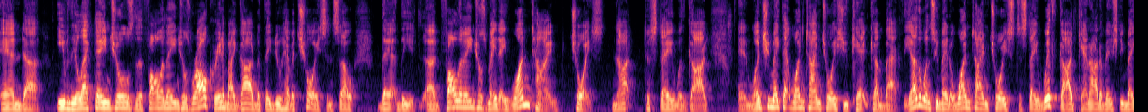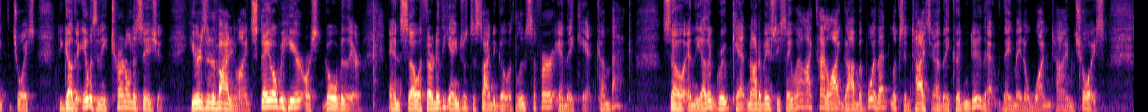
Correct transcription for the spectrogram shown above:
And uh, even the elect angels, the fallen angels, were all created by God, but they do have a choice. And so the, the uh, fallen angels made a one time choice not to stay with God. And once you make that one time choice, you can't come back. The other ones who made a one time choice to stay with God cannot eventually make the choice together. It was an eternal decision. Here's the dividing line stay over here or go over there. And so a third of the angels decide to go with Lucifer and they can't come back. So, and the other group can't not eventually say, well, I kind of like God, but boy, that looks enticing. Oh, they couldn't do that. They made a one time choice.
